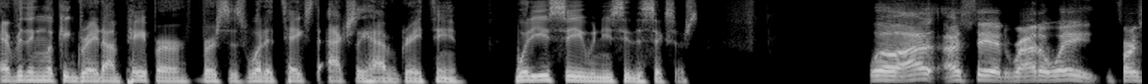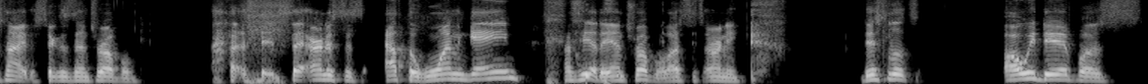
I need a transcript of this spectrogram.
everything looking great on paper versus what it takes to actually have a great team. What do you see when you see the Sixers? Well, I, I said right away, first night, the Sixers in trouble. I said, Ernest is after one game. I said, yeah, they're in trouble. I said, Ernie, this looks, all we did was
